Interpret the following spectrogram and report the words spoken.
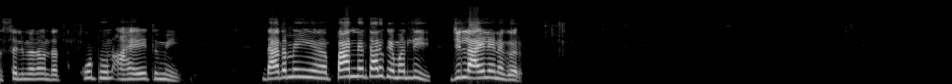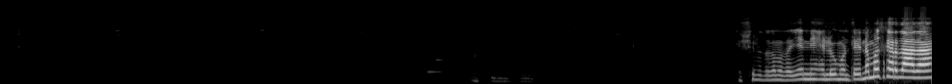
सलीम दादा म्हणतात कुठून आहे तुम्ही? दादा मी पारनेर पारनेर तालुक्यामधली जिल्हा आयलेनगर शिलू दादा म्हणतात यांनी हॅलो म्हटले नमस्कार दादा.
